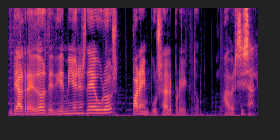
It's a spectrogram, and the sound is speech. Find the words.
de alrededor de 10 millones de euros para impulsar el proyecto. A ver si sale.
